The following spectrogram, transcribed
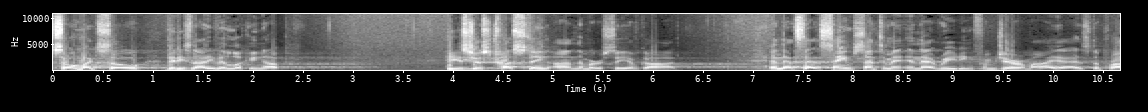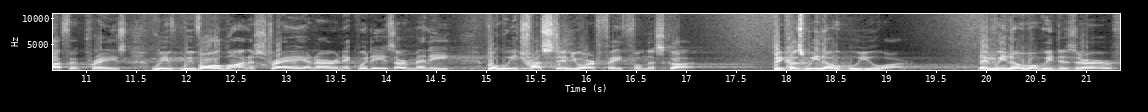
So much so that he's not even looking up. He's just trusting on the mercy of God. And that's that same sentiment in that reading from Jeremiah as the prophet prays We've, we've all gone astray, and our iniquities are many, but we trust in your faithfulness, God because we know who you are. And we know what we deserve,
